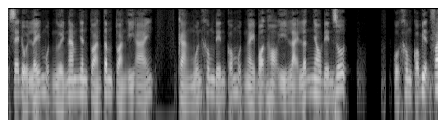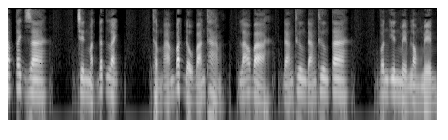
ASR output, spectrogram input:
sẽ đổi lấy một người nam nhân toàn tâm toàn ý ái. Càng muốn không đến có một ngày bọn họ ỉ lại lẫn nhau đến rốt. Của không có biện pháp tách ra. Trên mặt đất lạnh, thẩm ám bắt đầu bán thảm, lão bà, đáng thương đáng thương ta. Vân Yên mềm lòng mềm,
